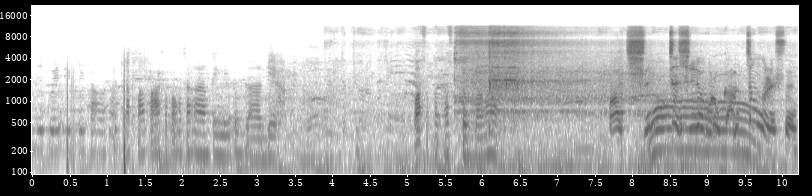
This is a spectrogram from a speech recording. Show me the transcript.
Wow, 823,000. Tsak, papasok ako sa ranking nito. Gagi. Pasok na pasok sa mga. 아, 진짜 오. 실력으로 깜짝 놀랐어요.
